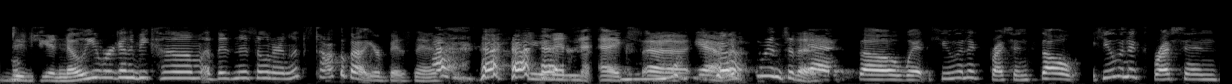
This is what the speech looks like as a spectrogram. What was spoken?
Mm-hmm. Did you know you were going to become a business owner? And let's talk about your business. Human X. Uh, yeah, let's go into this. Yes. So with Human Expression, so Human Expressions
